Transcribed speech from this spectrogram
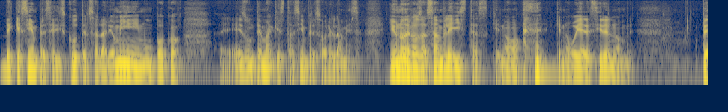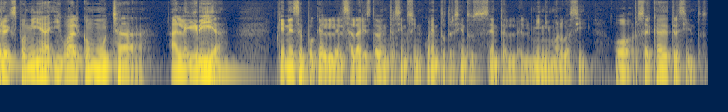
de que siempre se discute el salario mínimo, un poco es un tema que está siempre sobre la mesa. Y uno de los asambleístas, que no, que no voy a decir el nombre, pero exponía igual con mucha alegría que en esa época el, salario estaba en 350 o 360, el, mínimo, algo así, o cerca de 300.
